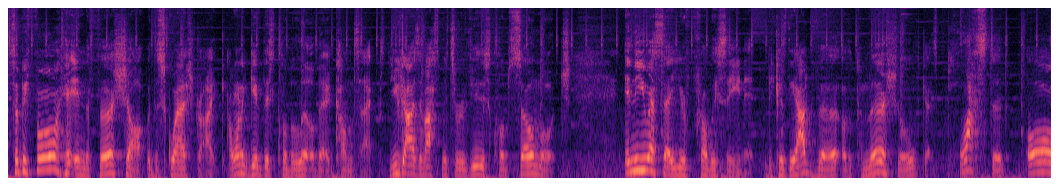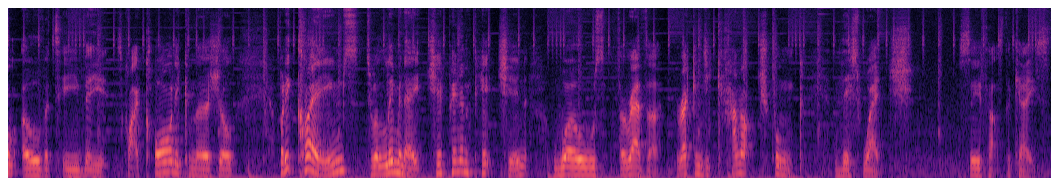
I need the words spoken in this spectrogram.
So before hitting the first shot with the square strike, I want to give this club a little bit of context. You guys have asked me to review this club so much. In the USA, you've probably seen it because the advert or the commercial gets plastered all over TV. It's quite a corny commercial, but it claims to eliminate chipping and pitching woes forever. Reckons you cannot chunk this wedge. see if that's the case.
